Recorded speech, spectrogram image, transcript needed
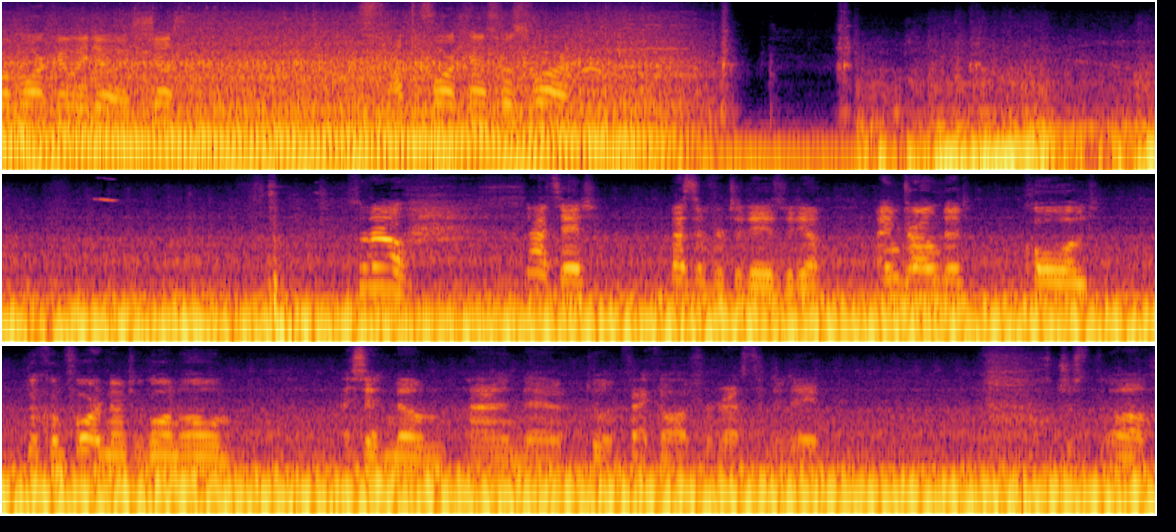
What more can we do? It's just what the forecast was for. Now, that's it. That's it for today's video. I'm drowned, cold, looking forward now to going home. I sitting down and uh, doing feck off for the rest of the day. Just oh,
